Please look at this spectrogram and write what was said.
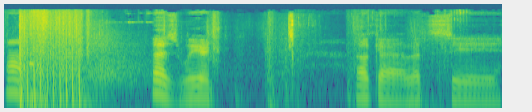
huh. That is weird. Okay, let's see.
